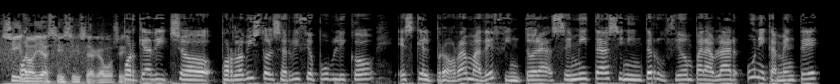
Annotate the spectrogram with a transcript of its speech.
Sí, Por- no, ya sí, sí, se acabó, sí. Porque ha dicho, por lo visto el servicio público es que el programa de Cintora se emita sin interrupción para hablar únicamente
